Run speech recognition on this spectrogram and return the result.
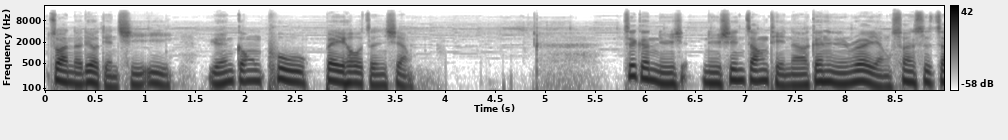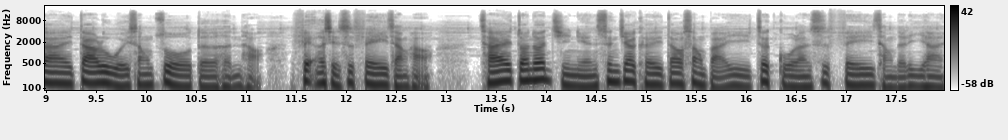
赚了六点七亿，员工铺背后真相。这个女女星张庭啊，跟林瑞阳算是在大陆微商做得很好，非而且是非常好，才短短几年，身价可以到上百亿，这果然是非常的厉害。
